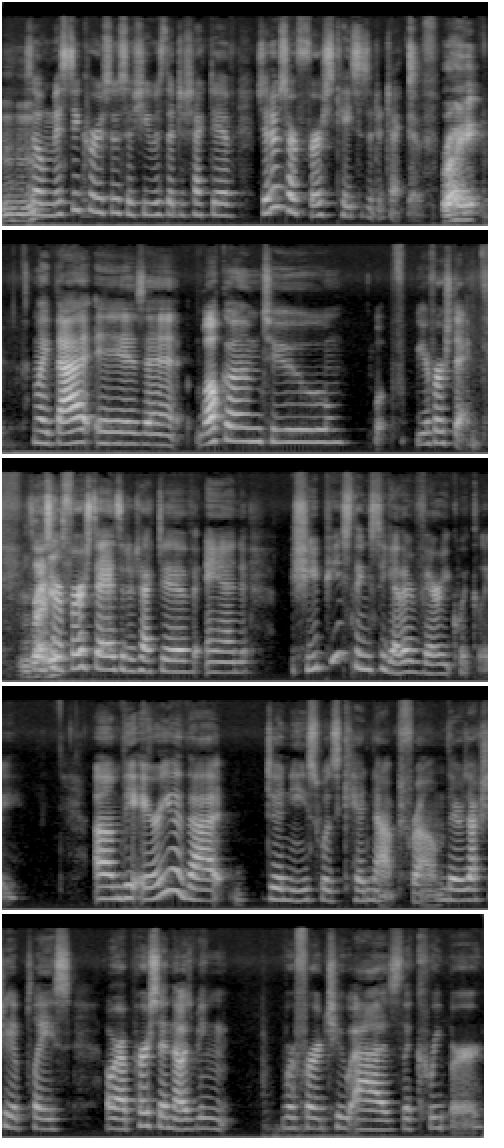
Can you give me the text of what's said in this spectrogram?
Mm-hmm. So Misty Carausu, so she was the detective. She said it was her first case as a detective. Right. I'm like that is a welcome to your first day. So right. it's her first day as a detective, and she pieced things together very quickly. Um, the area that Denise was kidnapped from, there's actually a place or a person that was being referred to as the creeper.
